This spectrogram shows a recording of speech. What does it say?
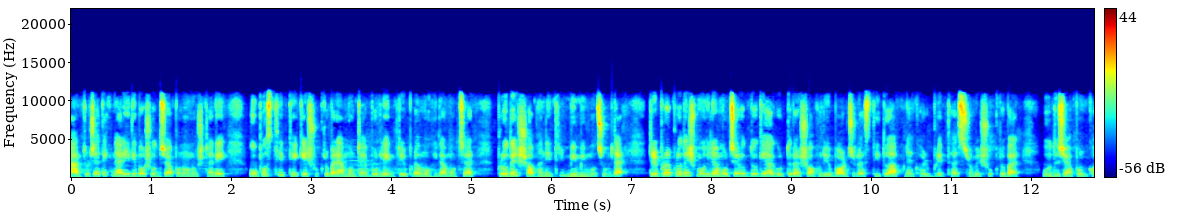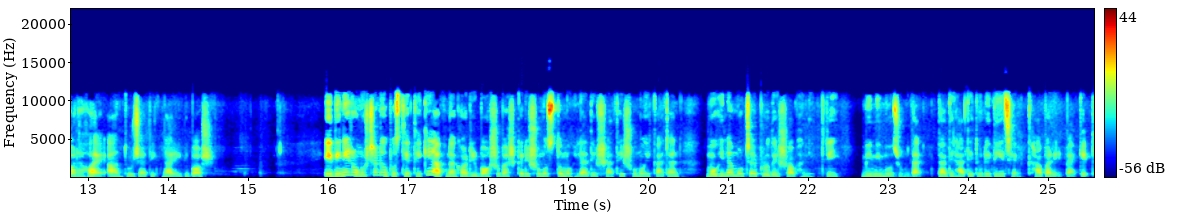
আন্তর্জাতিক নারী দিবস উদযাপন অনুষ্ঠানে উপস্থিত থেকে শুক্রবার এমনটাই বললেন ত্রিপুরা মহিলা মোর্চার প্রদেশ সভানেত্রী মিমি মজুমদার। ত্রিপুরা প্রদেশ মহিলা মোর্চার উদ্যোগে আগরতলা শহরের বরজলাস্থিত আপনাঘর বৃদ্ধাশ্রমে শুক্রবার উদযাপন করা হয় আন্তর্জাতিক নারী দিবস। এদিনের অনুষ্ঠানে উপস্থিত থেকে আপনা ঘরের বসবাসকারী সমস্ত মহিলাদের সাথে সময় কাটান মহিলা মোর্চার প্রদেশ সভানেত্রী মিমি মজুমদার। তাদের হাতে তুলে দিয়েছেন খাবারের প্যাকেট।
